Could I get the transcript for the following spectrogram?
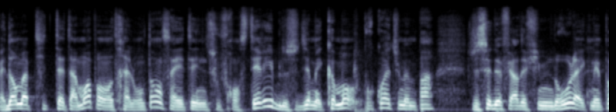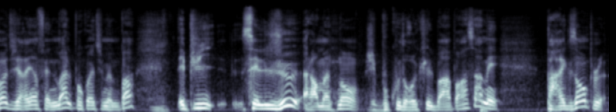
Mais dans ma petite tête à moi, pendant très longtemps, ça a été une souffrance terrible de se dire mais comment, pourquoi tu m'aimes pas? J'essaie de faire des films drôles avec mes potes, j'ai rien fait de mal, pourquoi tu m'aimes pas? Et puis c'est le jeu. Alors maintenant, j'ai beaucoup de recul par rapport à ça, mais par exemple,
